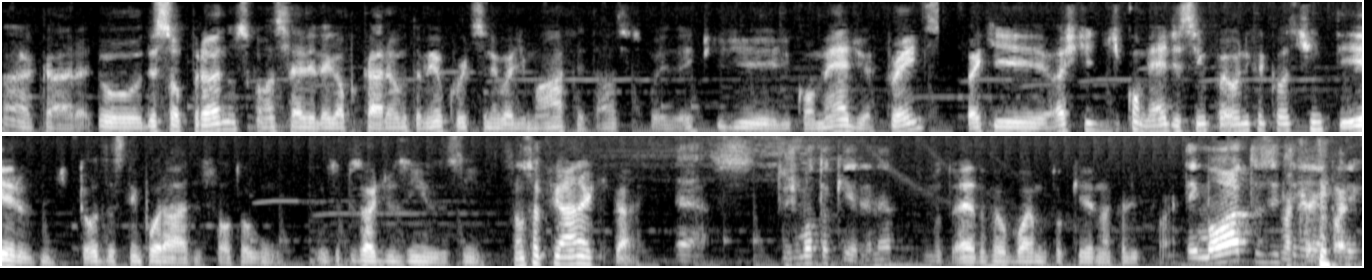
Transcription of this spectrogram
Ah, cara, o The Sopranos, que é uma série legal pra caramba também, eu curto esse negócio de máfia e tal, essas coisas aí. De, de comédia, Friends, foi que, eu acho que de comédia, assim, foi a única que eu assisti inteiro, de todas as temporadas, algum, alguns episódiozinhos, assim. São Anarchy, cara. É. dos motoqueiros, né? É, do Hellboy motoqueiro na Califórnia. Tem motos e Na tem a, Cali-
